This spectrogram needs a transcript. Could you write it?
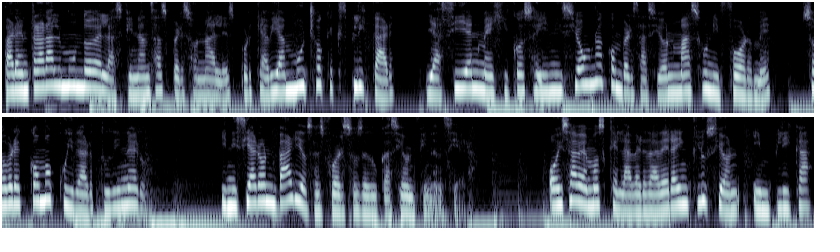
para entrar al mundo de las finanzas personales porque había mucho que explicar y así en México se inició una conversación más uniforme sobre cómo cuidar tu dinero. Iniciaron varios esfuerzos de educación financiera. Hoy sabemos que la verdadera inclusión implica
